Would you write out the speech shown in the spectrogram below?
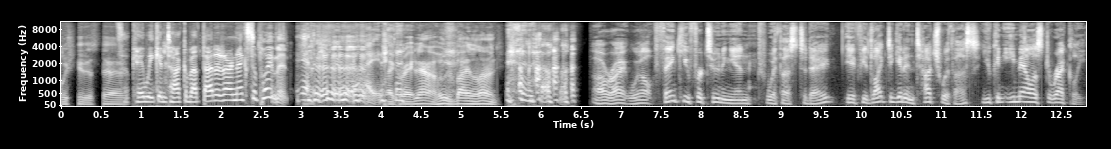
wish you'd have It's said. okay. We can talk about that at our next appointment. Yeah, right. Like right now, who's buying lunch? All right. Well, thank you for tuning in with us today. If you'd like to get in touch with us, you can email us directly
